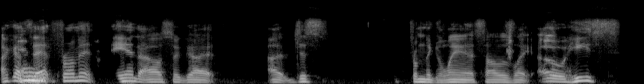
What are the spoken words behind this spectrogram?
I got And- that from it, and I also got uh, just from the glance. I was like, oh, he's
